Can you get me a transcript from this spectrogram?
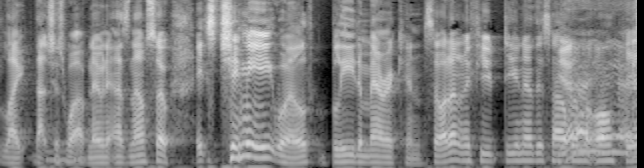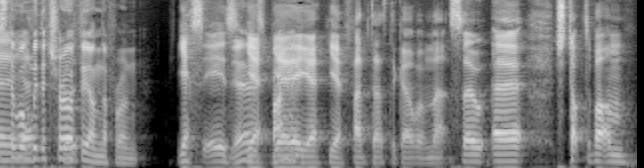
like that's just what I've known it as now. So it's Jimmy Eat World, Bleed American. So I don't know if you do you know this album at all? it's the one with the trophy on the front. Yes, it is. Yeah, Yeah, it's yeah, yeah, banging. yeah, yeah. Fantastic album that. So, uh, just top to bottom,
